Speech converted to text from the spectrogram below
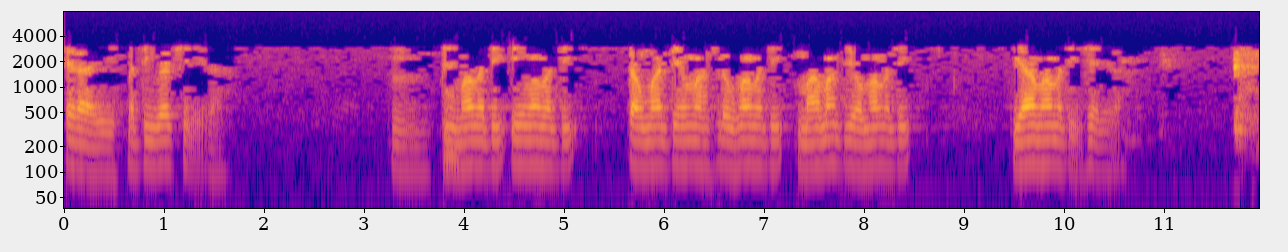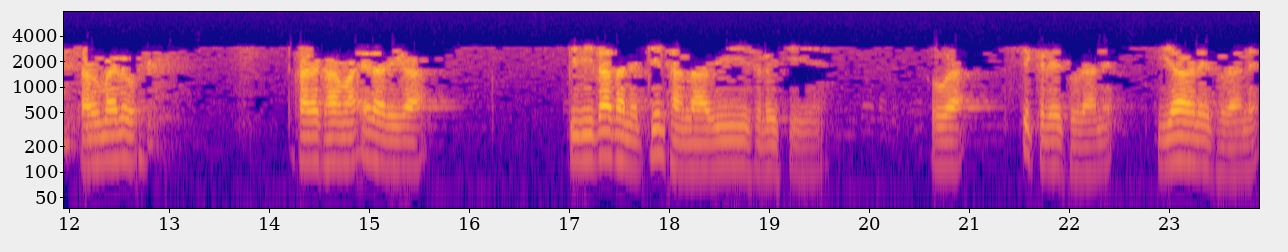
အဲ့ဒါကြီးမတိပဲဖြစ်နေတာอืมဒီမှမတိအေးမှမတိတောင်မှတင်းမှလှုပ်မှမတိမာမှပြောမှမတိတရားမှမတိဖြစ်နေတာဒါပေမဲ့လို့တစ်ခါတစ်ခါမှအဲ့ဒါတွေက ပြည်ပြည်သားသားနဲ့ပြင်းထန်လာပြီဆိုလို့ရှိရင်ဟိုကစစ်ကလေးဆိုတာနဲ့ရားကလေးဆိုတာနဲ့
